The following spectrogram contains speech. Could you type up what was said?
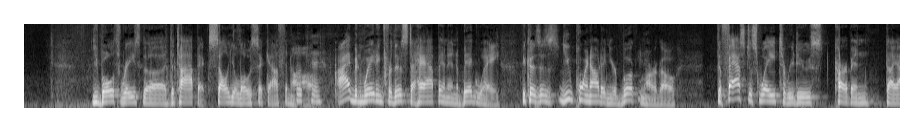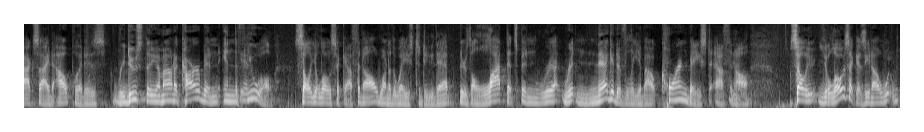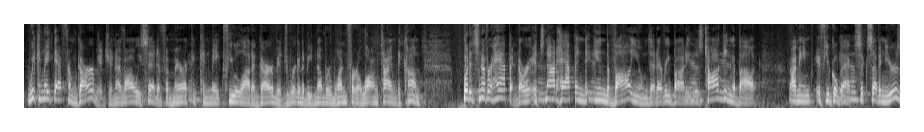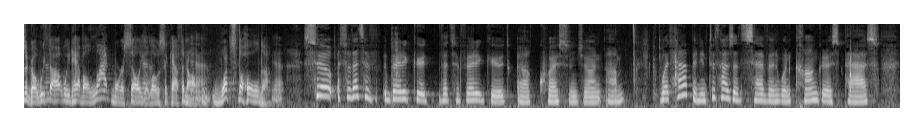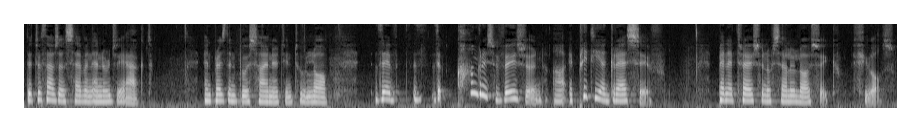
You both raised the, the topic, cellulosic ethanol. Okay. I've been waiting for this to happen in a big way because, as you point out in your book, Margot, the fastest way to reduce carbon dioxide output is reduce the amount of carbon in the Yeah. fuel. Cellulosic ethanol, one of the ways to do that. There's a lot that's been ri- written negatively about corn based ethanol. Cellulosic is, you know, w- we can make that from garbage. And I've always said if America can make fuel out of garbage, we're going to be number one for a long time to come. But it's never happened, or it's not happened in the volume that everybody Yeah, was talking yeah. about. I mean, if you go back Yeah. six, seven years ago, we thought we'd have a lot more cellulosic ethanol. Yeah. What's the holdup? Yeah. So, so that's a very good. That's a very good uh, question, John. Um, what happened in 2007 when Congress passed the 2007 Energy Act, and President Bush signed it into law? The the Congress vision uh, a pretty aggressive penetration of cellulosic fuels,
